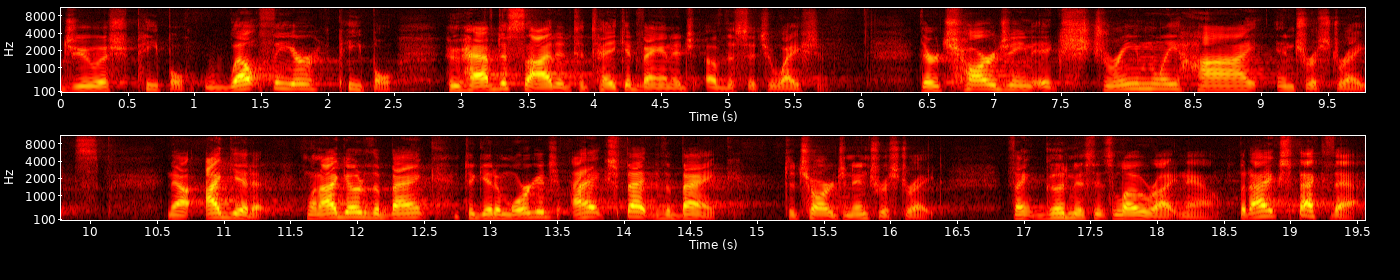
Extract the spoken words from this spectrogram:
Jewish people, wealthier people who have decided to take advantage of the situation. They're charging extremely high interest rates. Now, I get it. When I go to the bank to get a mortgage, I expect the bank to charge an interest rate. Thank goodness it's low right now, but I expect that.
